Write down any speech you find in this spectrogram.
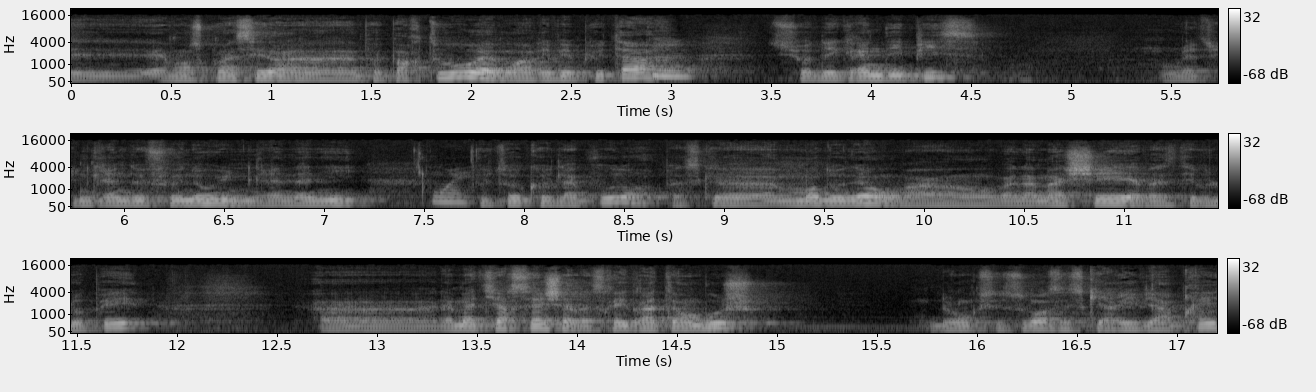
elles vont se coincer un peu partout, elles vont arriver plus tard Mm. sur des graines d'épices. Mettre une graine de fenouil, une graine d'anis Ouais. plutôt que de la poudre, parce qu'à un moment donné, on va, on va la mâcher, elle va se développer. Euh, la matière sèche, elle va se réhydrater en bouche. Donc c'est souvent c'est ce qui arrive après.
